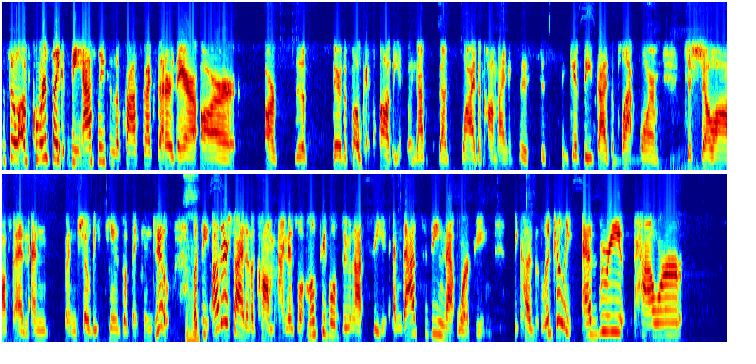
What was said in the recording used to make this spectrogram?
So of course, like the athletes and the prospects that are there are are the they're the focus. Obviously, that's that's why the combine exists, is to give these guys a platform to show off and and and show these teams what they can do. Mm-hmm. But the other side of the combine is what most people do not see, and that's the networking. Because literally every power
